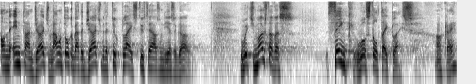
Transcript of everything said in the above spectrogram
on the end time judgment. I want to talk about the judgment that took place 2,000 years ago which most of us think will still take place. Okay?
